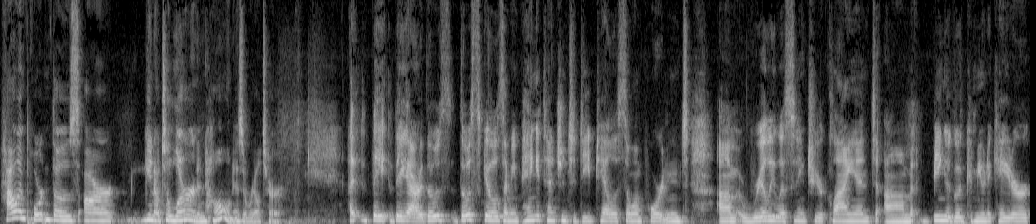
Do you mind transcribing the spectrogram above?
how important those are, you know, to learn and hone as a realtor. They they are those those skills. I mean, paying attention to detail is so important. Um, really listening to your client, um, being a good communicator.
